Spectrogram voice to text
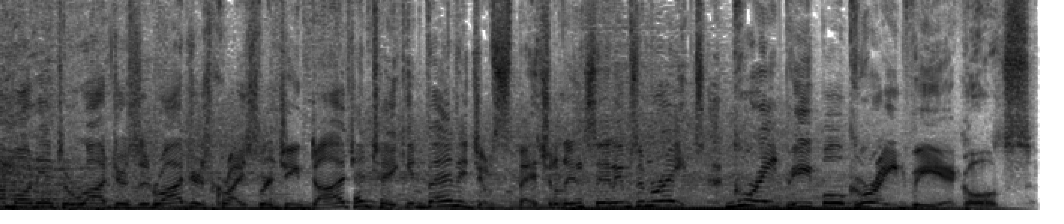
Come on into Rogers and Rogers Chrysler Jeep Dodge and take advantage of special incentives and rates. Great people, great vehicles.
